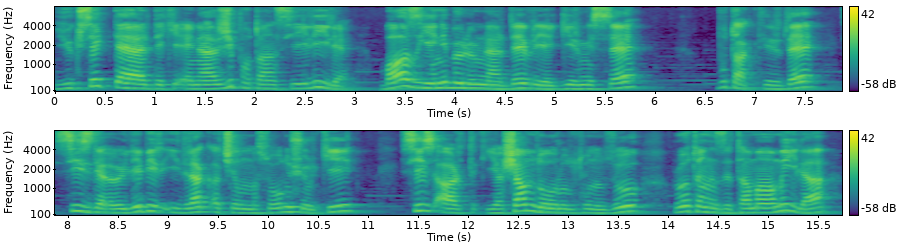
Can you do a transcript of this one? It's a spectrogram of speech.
yüksek değerdeki enerji potansiyeliyle bazı yeni bölümler devreye girmişse bu takdirde sizde öyle bir idrak açılması oluşur ki siz artık yaşam doğrultunuzu, rotanızı tamamıyla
